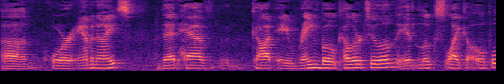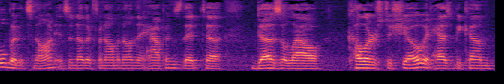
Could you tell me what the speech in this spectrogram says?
uh, or ammonites that have got a rainbow color to them. It looks like opal, but it's not. It's another phenomenon that happens that uh, does allow colors to show. It has become,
